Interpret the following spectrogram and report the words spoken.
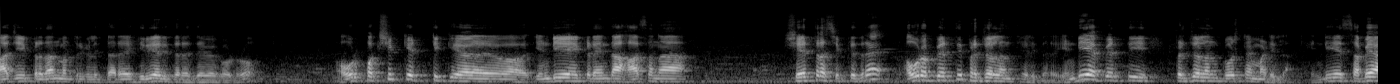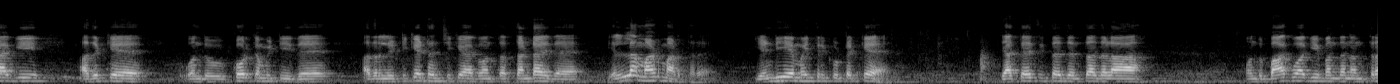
ಮಾಜಿ ಪ್ರಧಾನಮಂತ್ರಿಗಳಿದ್ದಾರೆ, ಹಿರಿಯರಿದ್ದಾರೆ ದೇವೇಗೌಡರು. ಅವ್ರ ಪಕ್ಷಕ್ಕೆ ಟಿಕೆ, ಎನ್ ಡಿ ಎ ಕಡೆಯಿಂದ ಹಾಸನ ಕ್ಷೇತ್ರ ಸಿಕ್ಕಿದ್ರೆ ಅವ್ರ ಅಭ್ಯರ್ಥಿ ಪ್ರಜ್ವಲ್ ಅಂತ ಹೇಳಿದ್ದಾರೆ. ಎನ್ ಡಿ ಎ ಅಭ್ಯರ್ಥಿ ಪ್ರಜ್ವಲ್ ಅಂತ ಘೋಷಣೆ ಮಾಡಿಲ್ಲ. ಎನ್ ಡಿ ಎ ಸಭೆ ಆಗಿ ಅದಕ್ಕೆ ಒಂದು ಕೋರ್ ಕಮಿಟಿ ಇದೆ, ಅದರಲ್ಲಿ ಟಿಕೆಟ್ ಹಂಚಿಕೆ ಆಗುವಂಥ ತಂಡ ಇದೆ, ಎಲ್ಲ ಮಾಡಿ ಮಾಡ್ತಾರೆ. ಎನ್ ಡಿ ಎ ಮೈತ್ರಿಕೂಟಕ್ಕೆ ಜಾತ್ಯತೀತ ಜನತಾದಳ ಒಂದು ಭಾಗವಾಗಿ ಬಂದ ನಂತರ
